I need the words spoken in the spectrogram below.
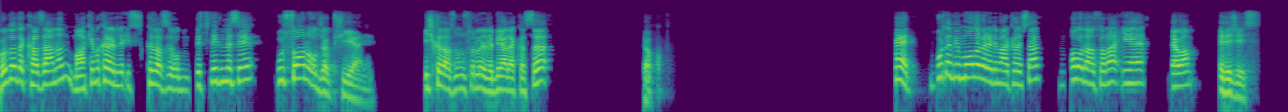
Burada da kazanın mahkeme kararıyla iş kazası olduğunu tespit edilmesi bu son olacak bir şey yani. İş kazasının unsurlarıyla bir alakası yok. Evet, burada bir mola verelim arkadaşlar. Moladan sonra yine devam edeceğiz.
